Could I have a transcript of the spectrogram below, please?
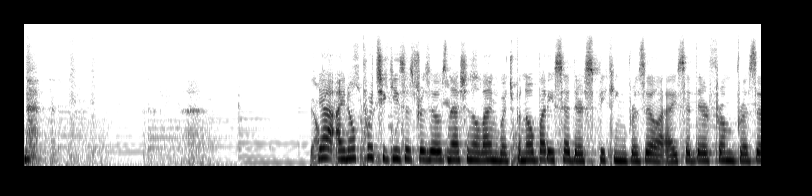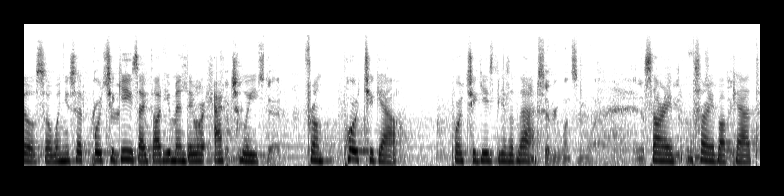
Yeah, I know Portuguese is Brazil's national language, but nobody said they're speaking Brazil. I said they're from Brazil. So when you said Portuguese, I thought you meant they were actually from Portugal. Portuguese because of that. every once in a while. Sorry, appreciate the fruits sorry. Bobcat.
